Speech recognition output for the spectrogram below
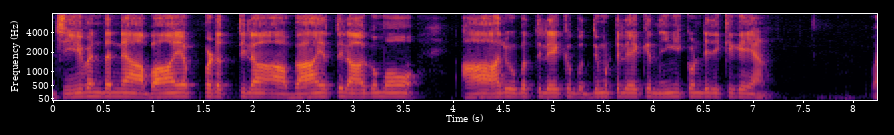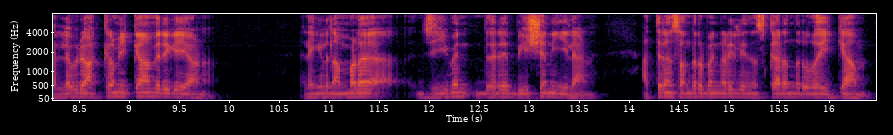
ജീവൻ തന്നെ അപായപ്പെടുത്തില അപായത്തിലാകുമോ? ആ രൂപത്തിലേക്ക് ബുദ്ധിമുട്ടിലേക്ക് നീങ്ങിക്കൊണ്ടിരിക്കുകയാണ്. വല്ലവരും ആക്രമിക്കാൻ വരികയാണ്. അല്ലെങ്കിൽ നമ്മൾ ജീവൻ വരെ ഭീഷണിയിലാണ്. അത്തരം സന്ദർഭങ്ങളിൽ നിസ്കാരം നിർവഹിക്കാം.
